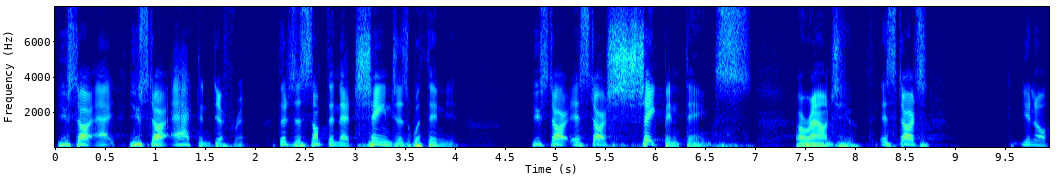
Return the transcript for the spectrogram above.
You start, act, you start acting different. There's just something that changes within you. You start, it starts shaping things around you. It starts, you know,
